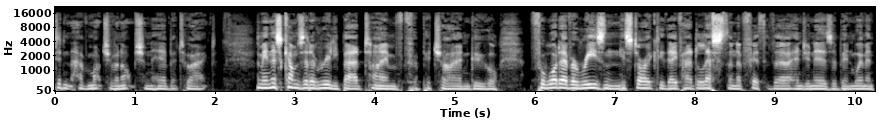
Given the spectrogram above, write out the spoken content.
didn't have much of an option here but to act. I mean, this comes at a really bad time for Pichai and Google. For whatever reason, historically, they've had less than a fifth of their engineers have been women.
